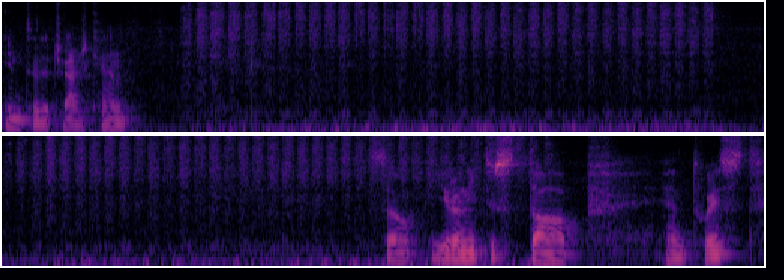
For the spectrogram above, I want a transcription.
into the trash can. So you don't need to stop and twist.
